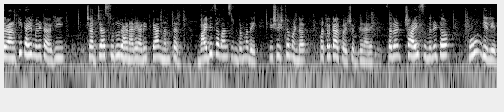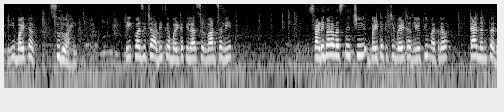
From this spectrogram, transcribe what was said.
तर आणखी काही मिनिटं ही चर्चा सुरू राहणार आहे आणि त्यानंतर वाय बी चव्हाण सेंटरमध्ये हे शिष्टमंडळ पत्रकार परिषद घेणार आहे. साधारण चाळीस मिनिटं होऊन गेली आहेत. ही बैठक सुरू आहे. एक वाजेच्या आधीच या बैठकीला सुरुवात झाली आहे. साडेबारा वाजताची बैठकीची वेळ ठरली होती. मात्र त्यानंतर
